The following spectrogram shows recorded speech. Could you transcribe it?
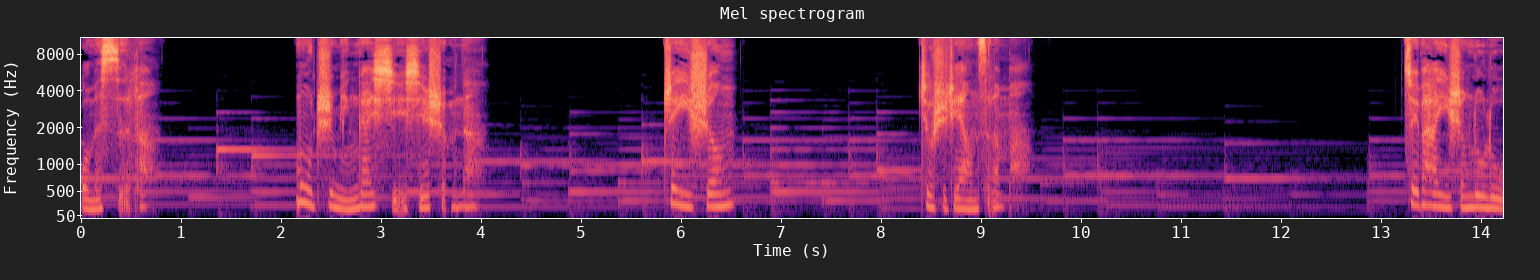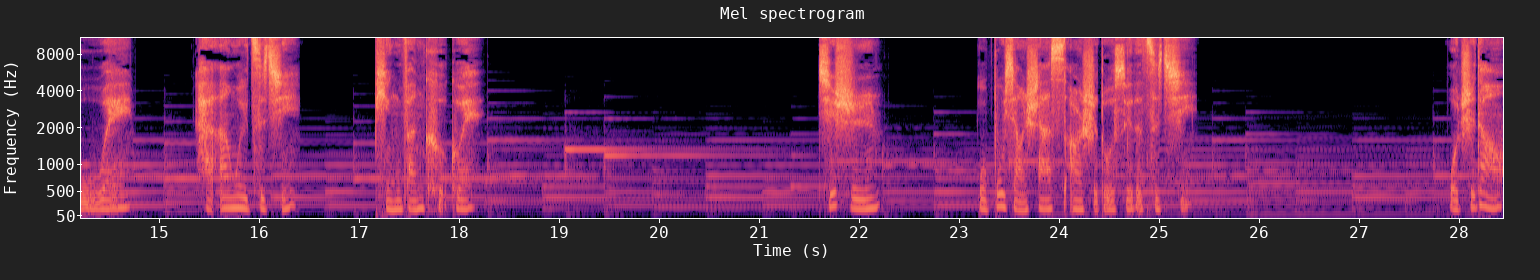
我们死了，墓志铭该写些什么呢？这一生就是这样子了吗？最怕一生碌碌无为，还安慰自己平凡可贵。其实，我不想杀死二十多岁的自己。我知道，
